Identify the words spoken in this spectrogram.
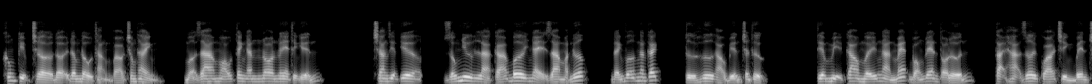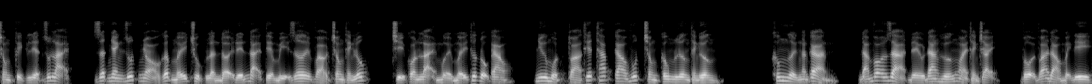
không kịp chờ đợi đâm đầu thẳng vào trong thành mở ra máu tanh ăn no nê thể kiến. Trang diện kia, giống như là cá bơi nhảy ra mặt nước, đánh vỡ ngăn cách, từ hư hảo biến chân thực. Tiêm mị cao mấy ngàn mét bóng đen to lớn, tại hạ rơi quá trình bên trong kịch liệt rút lại, rất nhanh rút nhỏ gấp mấy chục lần đợi đến đại tiềm mị rơi vào trong thành lúc, chỉ còn lại mười mấy thước độ cao, như một tòa thiết tháp cao vút trong công lương thành lương không người ngăn cản, đám võ giả đều đang hướng ngoài thành chạy, vội vã đảo mệnh đi.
